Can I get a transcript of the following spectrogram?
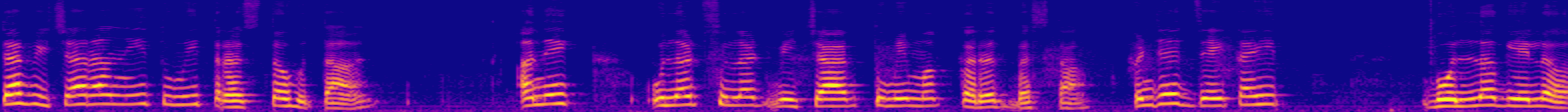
त्या विचारांनी तुम्ही त्रस्त होता. अनेक उलटसुलट विचार तुम्ही मग करत बसता. म्हणजे जे काही बोललं गेलं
